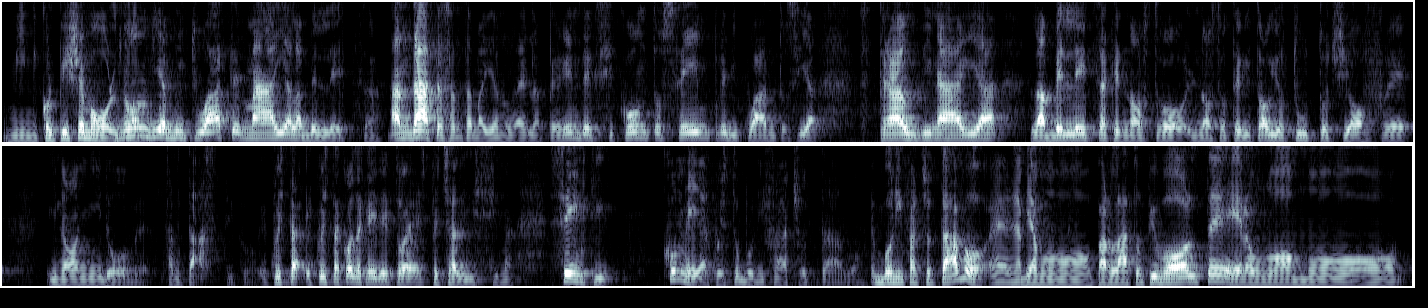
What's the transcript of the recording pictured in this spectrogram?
mi, mi colpisce molto. Non vi abituate mai alla bellezza. Andate a Santa Maria Novella per rendersi conto sempre di quanto sia straordinaria la bellezza che il nostro, il nostro territorio tutto ci offre in ogni dove. Fantastico. E questa, e questa cosa che hai detto è specialissima. Senti, com'era questo Bonifacio VIII? Bonifacio VIII, eh, ne abbiamo parlato più volte, era un uomo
